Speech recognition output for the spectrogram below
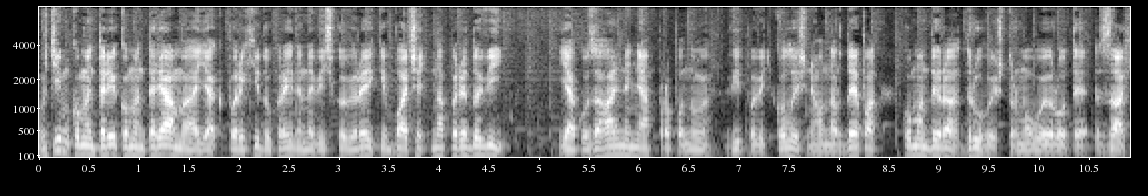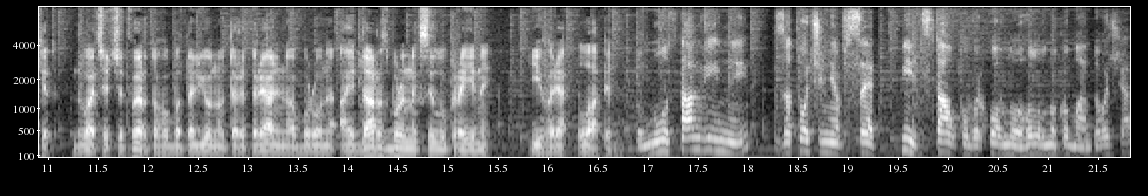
Втім, коментарі коментарями, а як перехід України на військові рейки бачать на передовій. Як узагальнення пропонує відповідь колишнього нардепа, командира 2-ї штурмової роти Захід 24-го батальйону територіальної оборони Айдар Збройних сил України Ігоря Лапіна. Тому стан війни, заточення все під ставку верховного головнокомандувача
